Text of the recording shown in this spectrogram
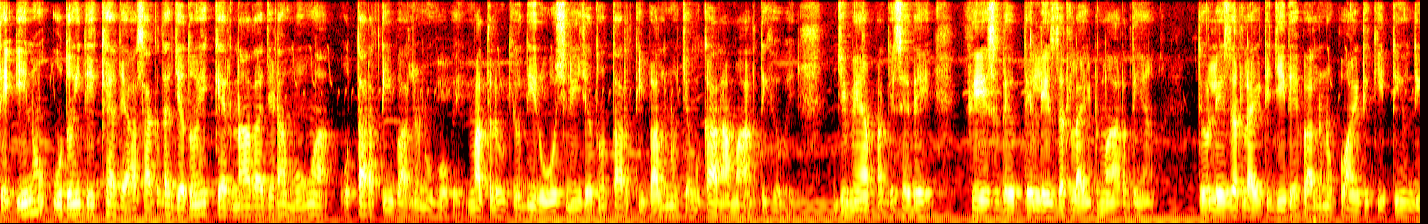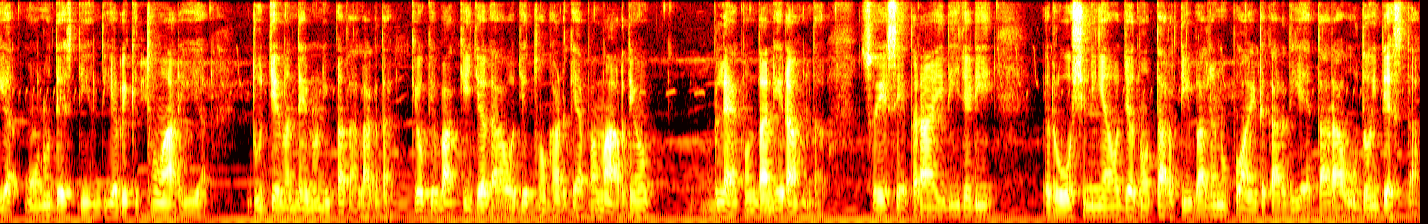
ਤੇ ਇਹਨੂੰ ਉਦੋਂ ਹੀ ਦੇਖਿਆ ਜਾ ਸਕਦਾ, ਜਦੋਂ ਇਹ ਕਿਰਨਾਂ ਦਾ ਜਿਹੜਾ ਮੂੰਹ ਆ, ਉਹ ਧਰਤੀ ਵੱਲ ਨੂੰ ਹੋਵੇ। ਮਤਲਬ ਕਿ ਉਹਦੀ ਰੋਸ਼ਨੀ ਜਦੋਂ ਧਰਤੀ ਵੱਲ ਨੂੰ ਚਮਕਾਰਾ ਮਾਰਦੀ ਹੋਵੇ। ਜਿਵੇਂ ਆਪਾਂ ਕਿਸੇ ਦੇ ਫੇਸ ਦੇ ਉੱਤੇ ਲੇਜ਼ਰ ਲਾਈਟ ਮਾਰਦੇ ਆ ਤੇ ਉਹ ਲੇਜ਼ਰ ਲਾਈਟ ਜਿਹਦੇ ਵੱਲ ਨੂੰ ਪੁਆਇੰਟ ਕੀਤੀ ਹੁੰਦੀ ਆ, ਉਹਨੂੰ ਦਿਸਦੀ ਹੁੰਦੀ ਆ ਵੀ ਕਿੱਥੋਂ ਆ ਰਹੀ ਆ। ਦੂਜੇ ਬੰਦੇ ਨੂੰ ਨਹੀਂ ਪਤਾ ਲੱਗਦਾ, ਕਿਉਂਕਿ ਬਾਕੀ ਜਗ੍ਹਾ ਉਹ ਜਿੱਥੋਂ ਖੜ ਕੇ ਆਪਾਂ ਮਾਰਦੇ ਹਾਂ ਬਲੈਕ ਹੁੰਦਾ, ਹਨੇਰਾ ਹੁੰਦਾ। ਸੋ ਇਸੇ ਤਰ੍ਹਾਂ ਇਹਦੀ ਜਿਹੜੀ ਰੋਸ਼ਨੀ ਆ, ਉਹ ਜਦੋਂ ਧਰਤੀ ਵੱਲ ਨੂੰ ਪੁਆਇੰਟ ਕਰਦੀ ਹੈ, ਤਾਰਾ ਉਦੋਂ ਹੀ ਦਿਸਦਾ।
